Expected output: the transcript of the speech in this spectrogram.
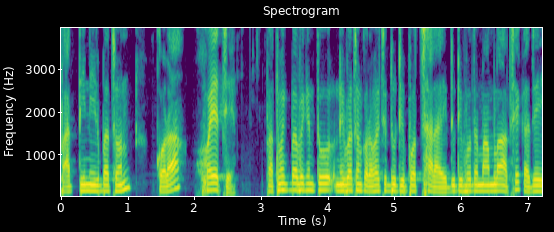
প্রার্থী নির্বাচন করা হয়েছে। প্রাথমিকভাবে কিন্তু নির্বাচন করা হয়েছে দুটি পদ ছাড়াই। দুটি পদের মামলা আছে, কাজেই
